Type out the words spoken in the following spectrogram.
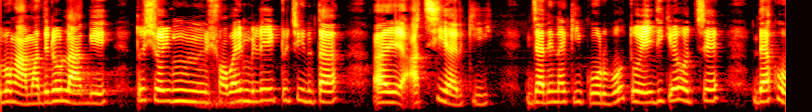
এবং আমাদেরও লাগে, তো সেই সবাই মিলে একটু চিন্তা আছি আর কি। জানি না কি করব। তো এইদিকে হচ্ছে, দেখো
